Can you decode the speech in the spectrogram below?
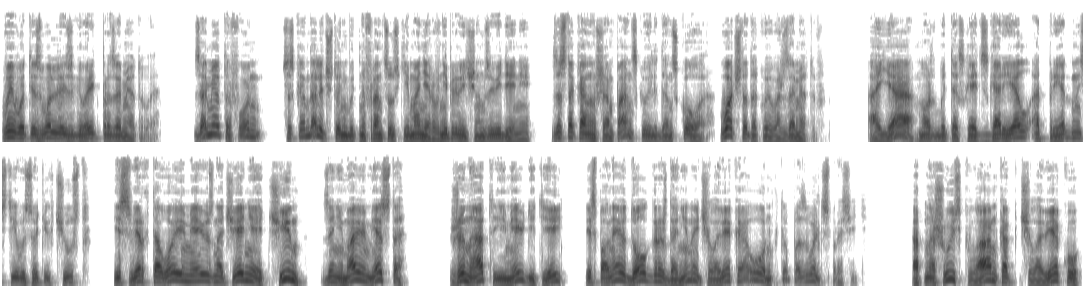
Вы вот изволили заговорить про Заметова. Заметов, он соскандалит что-нибудь на французский манер в неприличном заведении, за стаканом шампанского или донского. Вот что такое ваш Заметов. А я, может быть, так сказать, сгорел от преданности и высоких чувств, и сверх того имею значение, чин, занимаю место. Женат и имею детей, исполняю долг гражданина и человека, а он, кто, позвольте спросить. Отношусь к вам как к человеку,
